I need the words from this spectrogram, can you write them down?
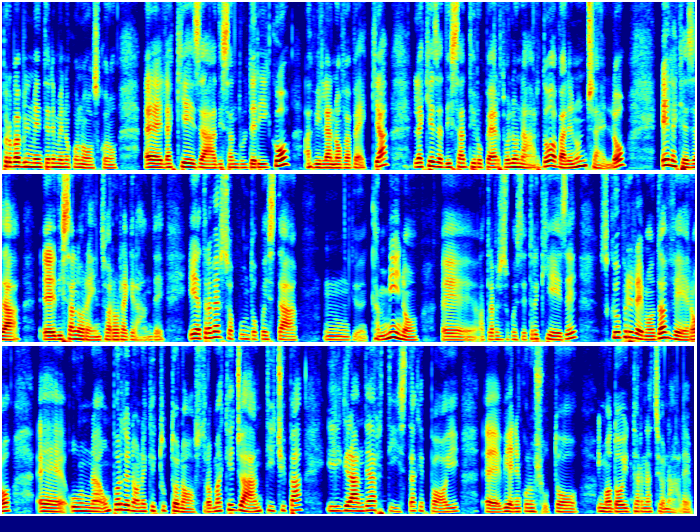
probabilmente nemmeno conoscono. La chiesa di San Dulderico a Villanova Vecchia, la chiesa di Santi Ruperto e Leonardo a Valle Noncello e la chiesa eh, di San Lorenzo a Rore Grande. E attraverso appunto questo mm, cammino, eh, attraverso queste tre chiese, scopriremo davvero eh, un, un Pordenone che è tutto nostro, ma che già anticipa il grande artista che poi eh, viene conosciuto in modo internazionale.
